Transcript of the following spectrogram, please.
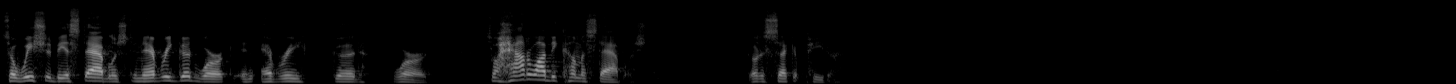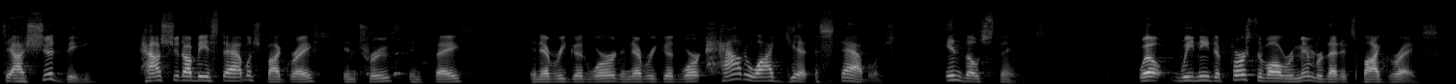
So we should be established in every good work, in every good word. So, how do I become established? Go to 2 Peter. See, I should be. How should I be established? By grace, in truth, in faith, in every good word, in every good work. How do I get established in those things? Well, we need to first of all remember that it's by grace.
